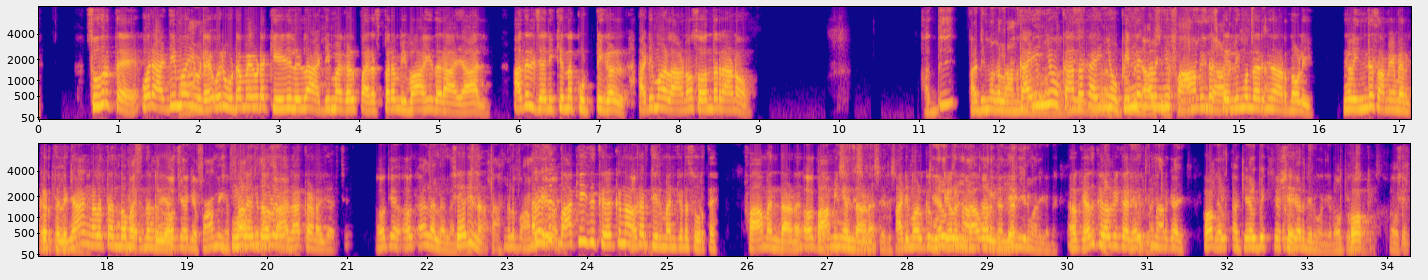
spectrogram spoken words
സുഹൃത്തെ ഒരടിമയുടെ ഒരു ഉടമയുടെ കീഴിലുള്ള അടിമകൾ പരസ്പരം വിവാഹിതരായാൽ അതിൽ ജനിക്കുന്ന കുട്ടികൾ അടിമകളാണോ സ്വതന്ത്രരാണോ? അത് അടിമകളാണ് കഴിഞ്ഞു കഥ കഴിഞ്ഞു. പിന്നെ നിങ്ങൾ ഇനി ഫാമിന്റെ ആൾ തെരഞ്ഞു നടന്നോളി. നിങ്ങൾ ഇന്റെ സമയം മെനക്കെടുത്തല്ലേ ഓക്കേ, ഞാൻ. നിങ്ങളത്തെ എന്തോ മരുന്നുണ്ട് നിങ്ങൾ എന്തോ സാലാക്കാണ് വിചാരിച്ചു. ശരി എന്നാ. അല്ല ഇത് ബാക്കി ഇത് കേൾക്കുന്ന ആൾക്കാർ. തീരുമാനിക്കട്ടെ സുഹൃത്തെ. ഫാം എന്താണ്? ഫാമിംഗ് എന്താണ്. അടിമകൾക്ക് കുട്ടികൾ ഉണ്ടാവില്ലേ ഓക്കെ അത് കേൾവിക്കാർ തീരുമാനിക്കട്ടെ. ഓക്കെ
